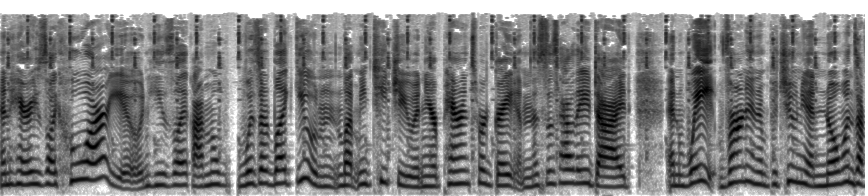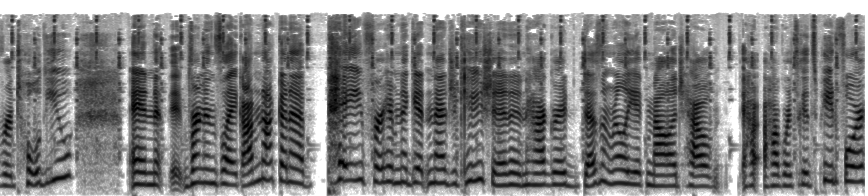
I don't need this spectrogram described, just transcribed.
And Harry's like, Who are you? And he's like, I'm a wizard like you, and let me teach you. And your parents were great, and this is how they died. And wait, Vernon and Petunia, no one's ever told you? And Vernon's like, I'm not going to pay for him to get an education. And Hagrid doesn't really acknowledge how Hogwarts gets paid for,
